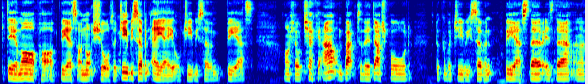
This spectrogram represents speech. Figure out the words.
the DMR part of BS, I'm not sure. So GB7AA or GB7BS. I shall check it out and back to the dashboard looking for GB7BS. There it is there and I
